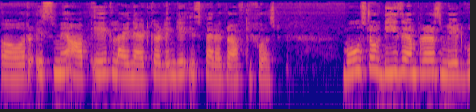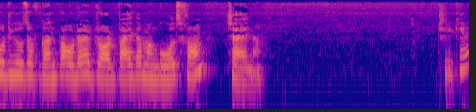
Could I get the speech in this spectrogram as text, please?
और इसमें आप एक लाइन ऐड कर लेंगे इस पैराग्राफ की first most of these emperor made good use of gunpowder brought by the Mongols from China ठीक है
